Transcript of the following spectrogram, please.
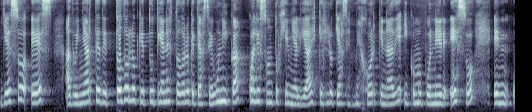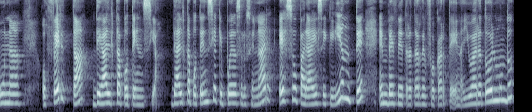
Y eso es adueñarte de todo lo que tú tienes, todo lo que te hace única, cuáles son tus genialidades, qué es lo que haces mejor que nadie y cómo poner eso en una oferta de alta potencia de alta potencia que pueda solucionar eso para ese cliente en vez de tratar de enfocarte en ayudar a todo el mundo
